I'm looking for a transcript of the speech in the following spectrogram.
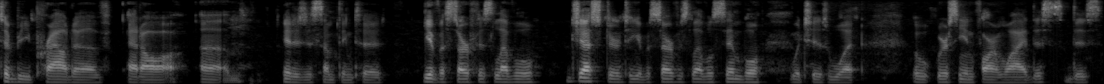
to be proud of at all. Um, it is just something to give a surface level gesture to give a surface level symbol which is what we're seeing far and wide this this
